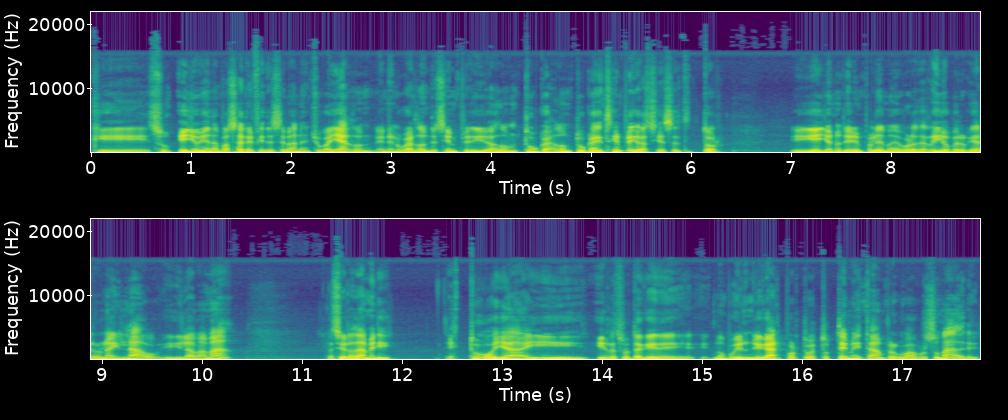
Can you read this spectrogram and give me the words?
que ellos iban a pasar el fin de semana en Chupayar, en el lugar donde siempre vivía Don Tuca. Don Tuca siempre iba hacia ese sector. Y ellos no tienen problema de borde de río, pero quedaron aislados. Y la mamá, la señora Damery, estuvo allá y, y resulta que no pudieron llegar por todos estos temas y estaban preocupados por su madre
